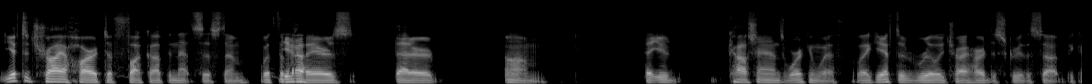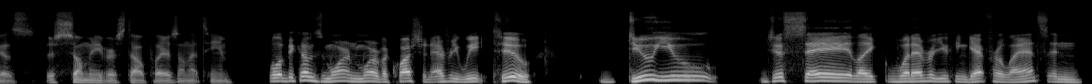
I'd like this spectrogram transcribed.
you have to try hard to fuck up in that system with the Yeah. players that are um that you're Kyle Shanahan's working with. Like you have to really try hard to screw this up because there's so many versatile players on that team. Well, it becomes more and more of a question every week too. Do you just say like whatever you can get for Lance and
